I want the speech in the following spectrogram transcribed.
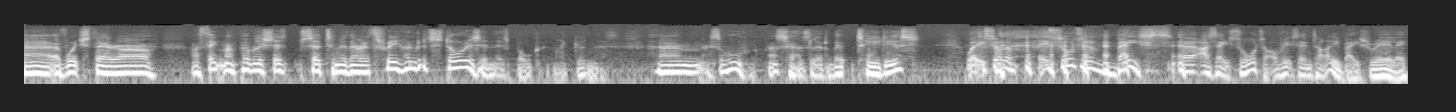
uh, of which there are. I think my publisher said to me there are 300 stories in this book. My goodness. Um, I said, "Oh, that sounds a little bit tedious." Well, it's sort of it's sort of based. Uh, I say sort of. It's entirely based, really,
